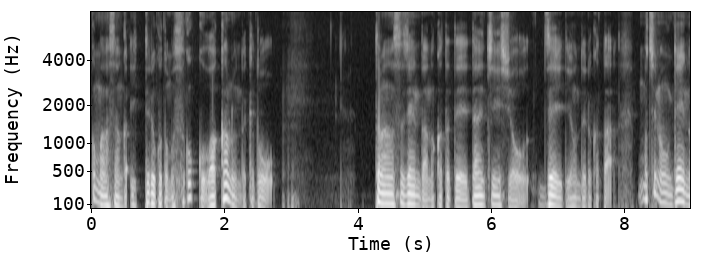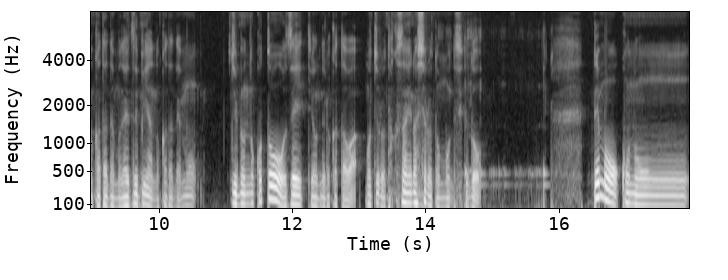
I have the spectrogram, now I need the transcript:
クマンさんが言ってることもすごくわかるんだけど、トランスジェンダーの方で第一印象をゼイで呼んでる方、もちろんゲイの方でもレズビアンの方でも、自分のことをゼイって呼んでる方はもちろんたくさんいらっしゃると思うんですけど、でも、この、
